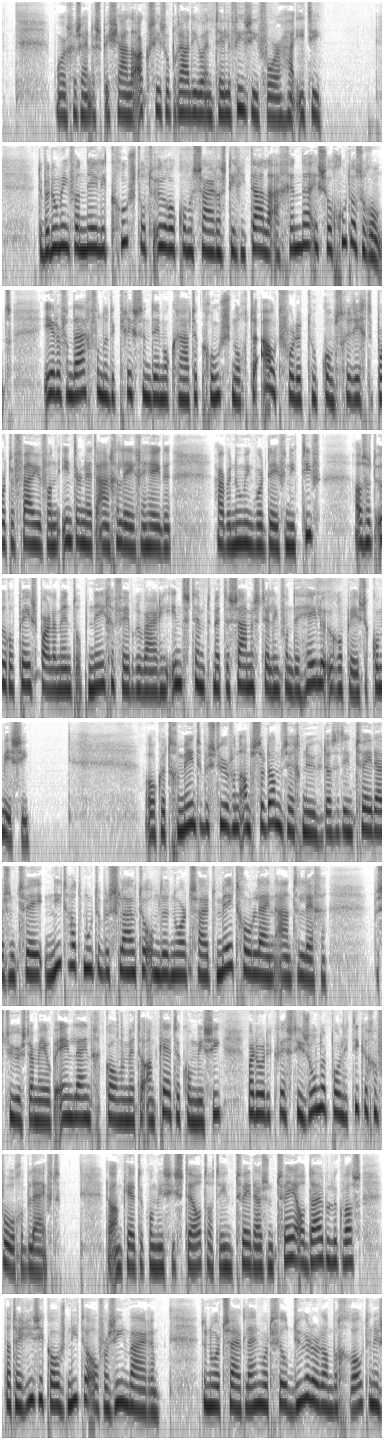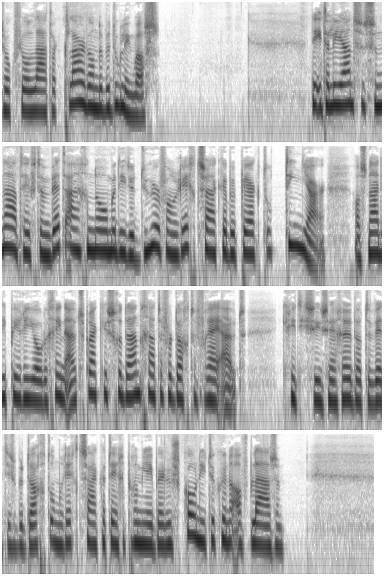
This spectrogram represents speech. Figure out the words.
Morgen zijn er speciale acties op radio en televisie voor Haiti. De benoeming van Nelly Kroes tot eurocommissaris Digitale Agenda is zo goed als rond. Eerder vandaag vonden de christendemocraten Kroes nog te oud voor de toekomstgerichte portefeuille van internetaangelegenheden. Haar benoeming wordt definitief als het Europees Parlement op 9 februari instemt met de samenstelling van de hele Europese Commissie. Ook het gemeentebestuur van Amsterdam zegt nu dat het in 2002 niet had moeten besluiten om de Noord-Zuid metrolijn aan te leggen bestuur daarmee op één lijn gekomen met de enquêtecommissie, waardoor de kwestie zonder politieke gevolgen blijft. De enquêtecommissie stelt dat in 2002 al duidelijk was dat de risico's niet te overzien waren. De Noord-Zuidlijn wordt veel duurder dan begroot en is ook veel later klaar dan de bedoeling was. De Italiaanse Senaat heeft een wet aangenomen die de duur van rechtszaken beperkt tot 10 jaar. Als na die periode geen uitspraak is gedaan, gaat de verdachte vrij uit. Critici zeggen dat de wet is bedacht om rechtszaken tegen premier Berlusconi te kunnen afblazen.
